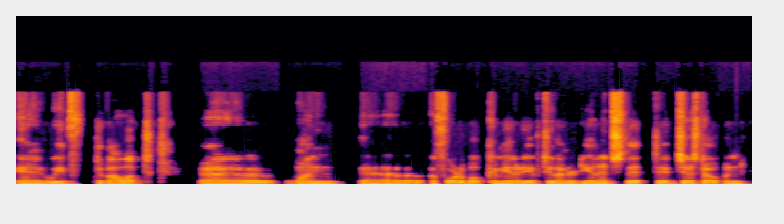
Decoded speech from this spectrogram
and we've developed uh, one uh, affordable community of 200 units that just opened.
